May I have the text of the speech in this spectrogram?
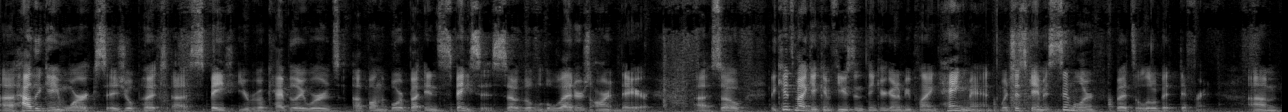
Uh, how the game works is you'll put uh, space your vocabulary words up on the board, but in spaces, so the letters aren't there. Uh, so the kids might get confused and think you're going to be playing Hangman, which this game is similar, but it's a little bit different. Um,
